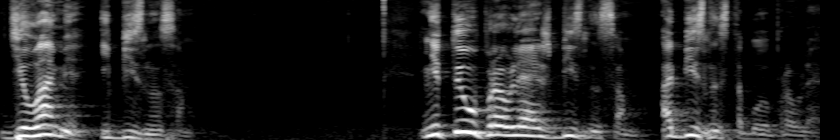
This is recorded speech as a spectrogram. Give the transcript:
делами и бизнесом. Не ты управляешь бизнесом, а бизнес тобой управляет.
